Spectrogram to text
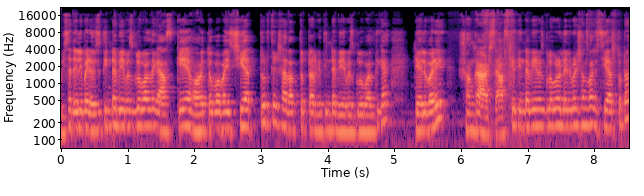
ভিসা ডেলিভারি হয়েছে তিনটা বিএফএস গ্লোবাল থেকে। আজকে হয়তো বা ভাই ছিয়াত্তর থেকে সাতাত্তরটা আর কি তিনটা বিএফএস গ্লোবাল থেকে ডেলিভারির সংখ্যা আসছে। আজকে তিনটা বিএফএস গ্লোবাল ডেলিভারি সংখ্যা হচ্ছে ছিয়াত্তরটা,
